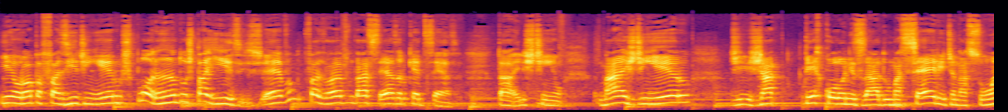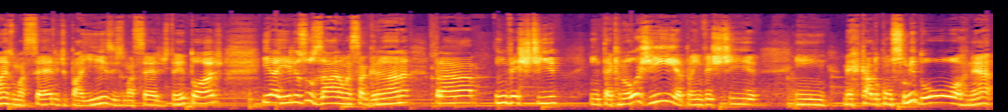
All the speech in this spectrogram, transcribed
e a Europa fazia dinheiro explorando os países. É, vamos fazer, vamos dar a César o que é de César. Tá, eles tinham mais dinheiro de já ter colonizado uma série de nações, uma série de países, uma série de territórios, e aí eles usaram essa grana para investir em tecnologia, para investir em mercado consumidor, né?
